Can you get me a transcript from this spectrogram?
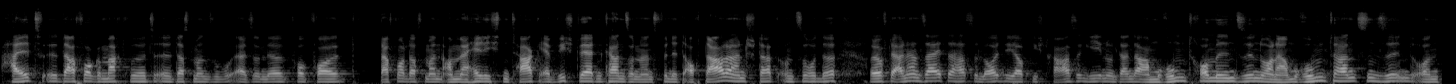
Halt äh, davor gemacht wird, äh, dass man so, also ne, vor, vor davon, dass man am helllichten Tag erwischt werden kann, sondern es findet auch da dann statt und so, ne? Und auf der anderen Seite hast du Leute, die auf die Straße gehen und dann da am Rumtrommeln sind oder am Rumtanzen sind und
